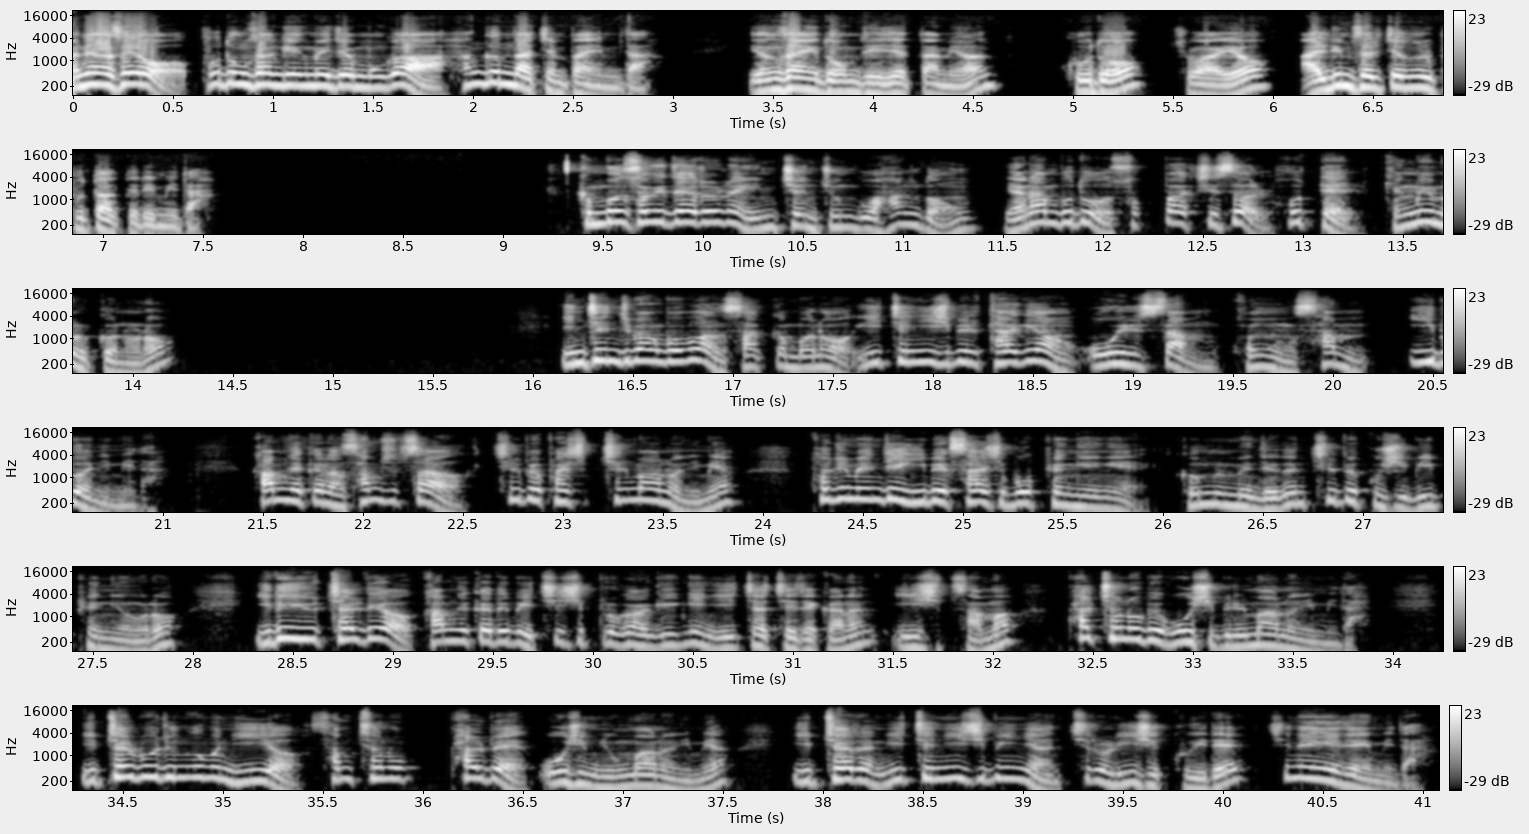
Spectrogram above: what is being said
안녕하세요. 부동산 경매 전문가 황금 나침반입니다. 영상이 도움되셨다면 구독, 좋아요, 알림 설정을 부탁드립니다. 근본 소개 자료는 인천 중구 항동 연안부두 숙박시설 호텔 경매 물건으로 인천지방법원 사건 번호 2021 타경 513032번입니다. 감정가는 34억 787만 원이며 토지 면적 245평형에 건물 면적은 792평형으로 1회 유찰되어 감정가 대비 70% 가격인 2차 최저가는 23억 8,551만 원입니다. 입찰 보증금은 2억 3,856만 원이며 입찰은 2022년 7월 29일에 진행 예정입니다.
